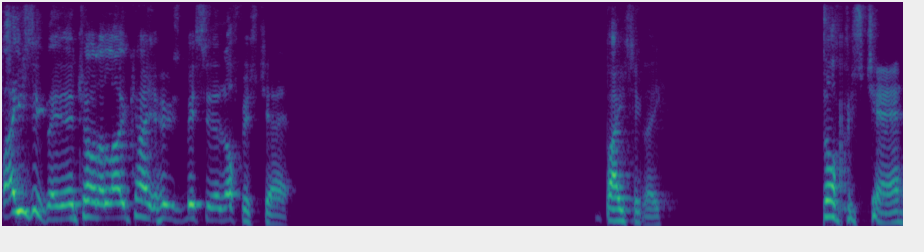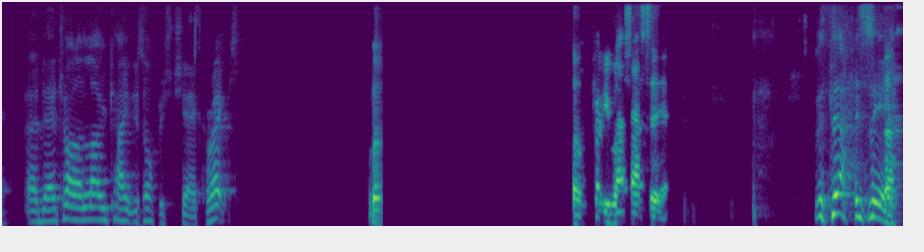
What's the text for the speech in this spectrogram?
Basically, they're trying to locate who's missing an office chair. Basically. Office chair, and they're trying to locate this office chair, correct? Well, pretty much that's it. That's it. Uh,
